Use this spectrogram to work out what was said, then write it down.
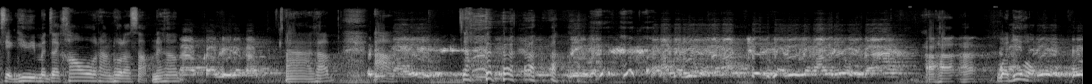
เสียงทีวีมันจะเข้าทางโทรศัพท์นะครับครับครับดีนะครับอ่าครับสวัสดีอ่าครับดีนะครับวันที่หกนะครับช่วยอย่าลืมนะครับวันที่หกนะอะฮะฮะวันที่หก วันที่หกพว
